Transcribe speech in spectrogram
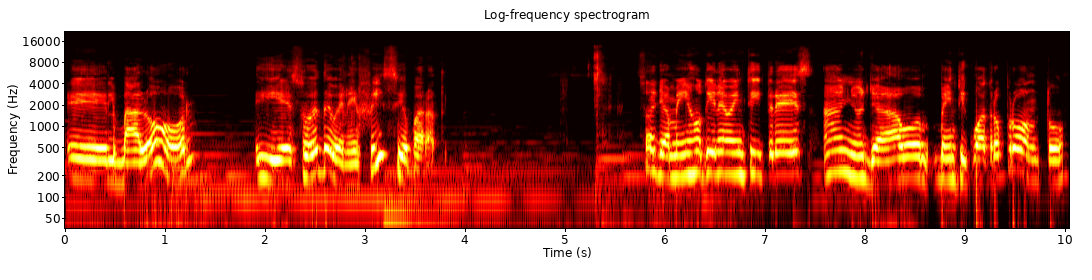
el valor y eso es de beneficio para ti. So, ya mi hijo tiene 23 años, ya 24 pronto,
